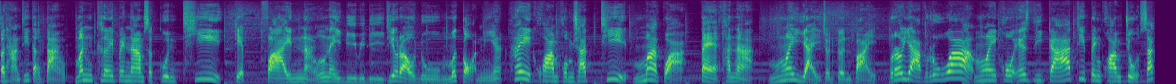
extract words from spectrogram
สถานที่ต่างๆ มันเคยเป็นนามสกุลที่เก็บ ไฟล์หนังใน DVD ที่เราดูเมื่อก่อนนี้ ให้ความคมชัดที่มากกว่า แต่ขนาดไม่ใหญ่จนเกินไป เราอยากรู้ว่า micro SD card ที่เป็นความจุสัก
